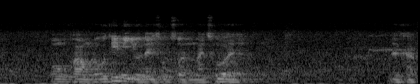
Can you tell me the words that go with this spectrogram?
ำองค์ความรู้ที่มีอยู่ในชุมชนมาช่วยนะครับ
